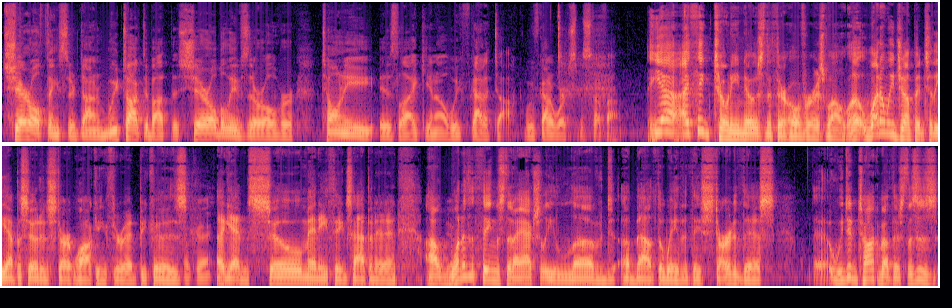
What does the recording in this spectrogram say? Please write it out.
Cheryl thinks they're done. We talked about this. Cheryl believes they're over. Toni is like, you know, we've got to talk. We've got to work some stuff out. Yeah, I think Toni knows that they're over as well. Uh, why don't we jump into the episode and start walking through it? Because, okay. again, so many things happen in it. Uh, yeah. One of the things that I actually loved about the way that they started this, uh, we didn't talk about this. This is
